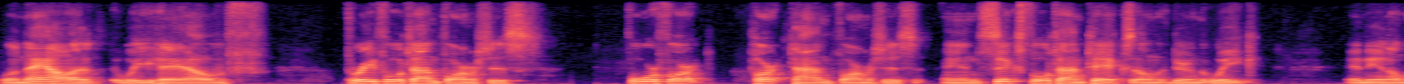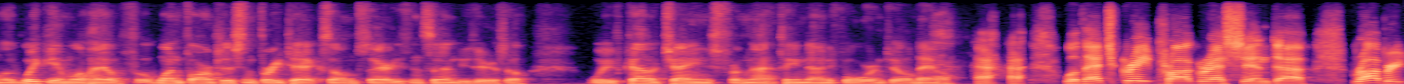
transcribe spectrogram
Well, now we have three full time pharmacists, four part time pharmacists, and six full time techs on during the week. And then on the weekend, we'll have one pharmacist and three techs on Saturdays and Sundays here. So we've kind of changed from 1994 until now. well, that's great progress. And uh, Robert,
